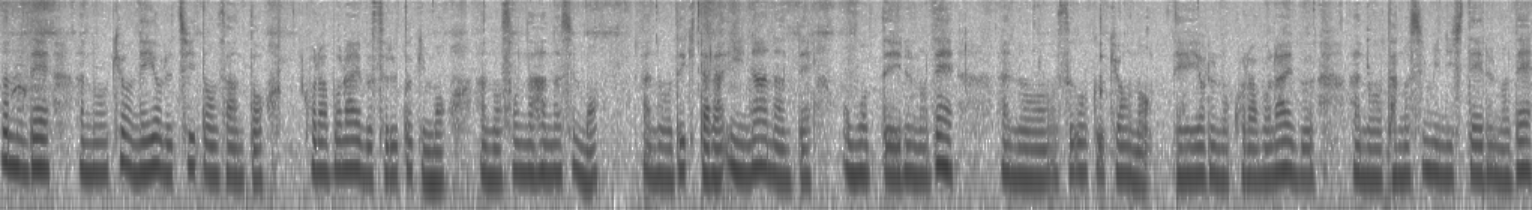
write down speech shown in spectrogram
なのであの今日ね夜チートンさんとコラボライブする時もあのそんな話もあのできたらいいななんて思っているのであのすごく今日の、えー、夜のコラボライブあの楽しみにしているので、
